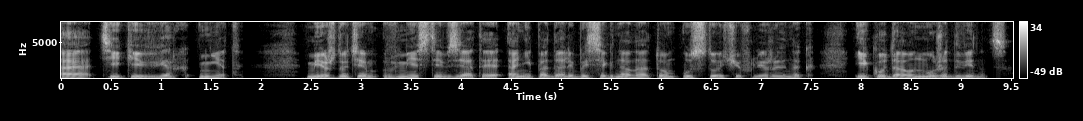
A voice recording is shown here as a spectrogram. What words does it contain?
а тики вверх нет. Между тем, вместе взятые, они подали бы сигналы о том, устойчив ли рынок и куда он может двинуться.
